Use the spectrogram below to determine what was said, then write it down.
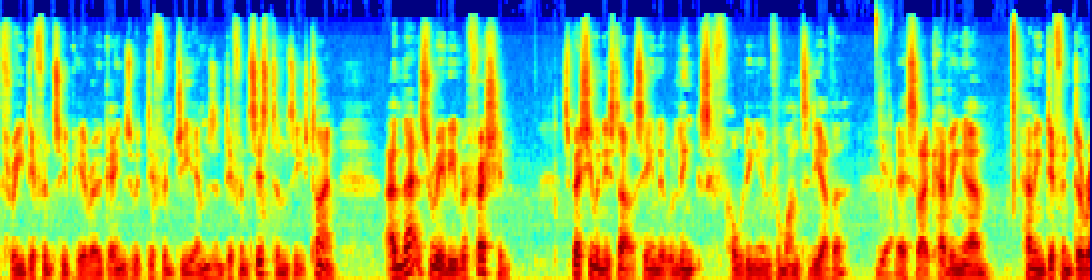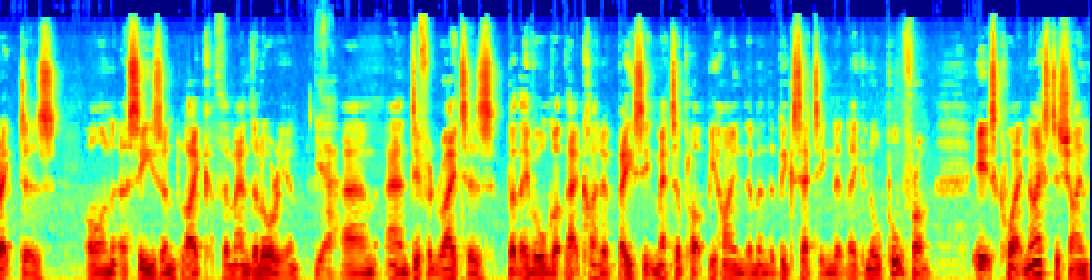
three different superhero games with different GMs and different systems each time, and that's really refreshing especially when you start seeing little links folding in from one to the other. Yeah. It's like having um, having different directors on a season, like The Mandalorian, Yeah. um, and different writers, but they've all got that kind of basic meta plot behind them and the big setting that they can all pull from. It's quite nice to shine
